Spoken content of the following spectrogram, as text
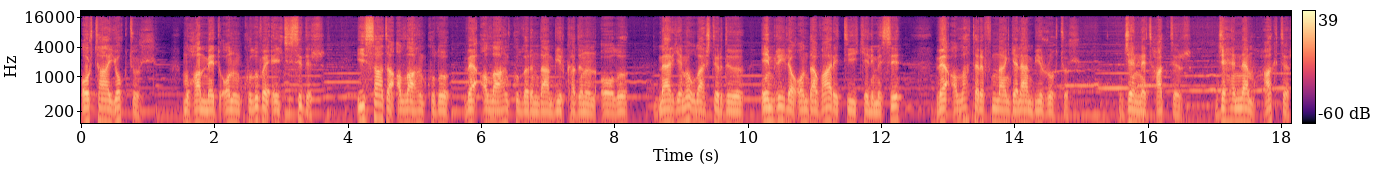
Ortağı yoktur. Muhammed onun kulu ve elçisidir. İsa da Allah'ın kulu ve Allah'ın kullarından bir kadının oğlu, Meryem'e ulaştırdığı, emriyle onda var ettiği kelimesi ve Allah tarafından gelen bir ruhtur. Cennet haktır, cehennem haktır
